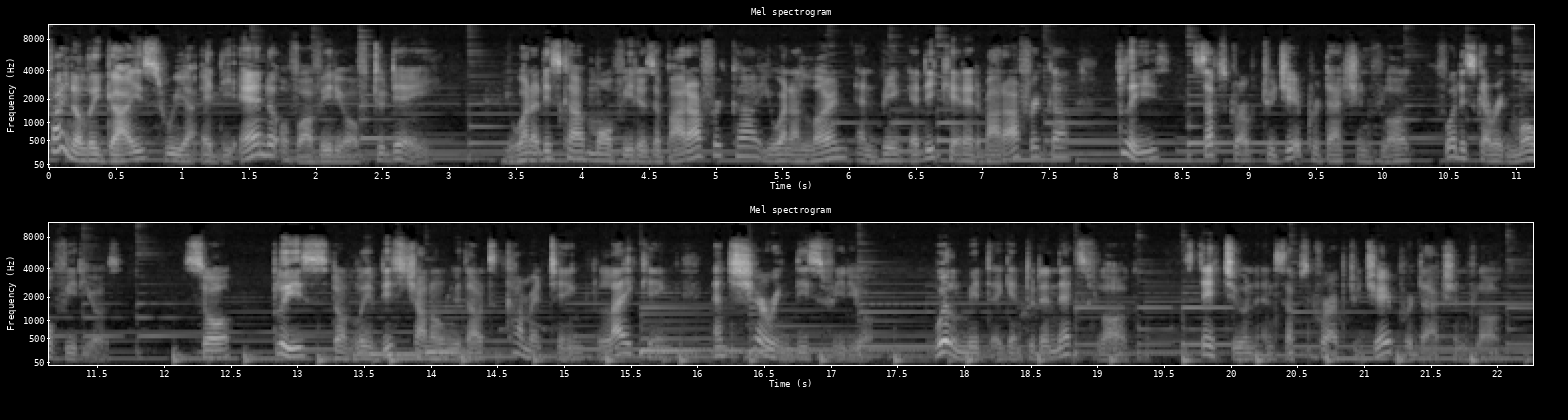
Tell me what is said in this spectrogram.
Finally guys, we are at the end of our video of today. You want to discover more videos about Africa, you want to learn and being educated about Africa, please subscribe to Jay Production Vlog for discovering more videos. So please don't leave this channel without commenting, liking and sharing this video. We'll meet again to the next vlog. Stay tuned and subscribe to Jay Production Vlog.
